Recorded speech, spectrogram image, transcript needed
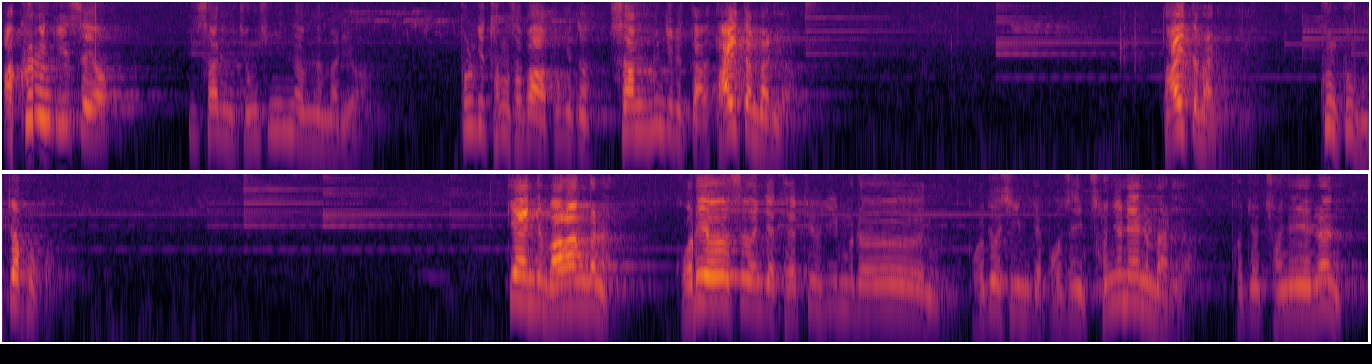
아 그런 게 있어요. 이 사람이 정신이 있나 없는 말이야. 불교 통사 봐. 불교 통사. 사람 문집에 다, 다 있단 말이야. 다 있단 말이지. 그럼 그거 못 잡고. 그게 이제 말한 거는 고려에서 이제 대표 인물은 보조스님인데 보조스님 소년에는 말이야. 보조 소년에는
